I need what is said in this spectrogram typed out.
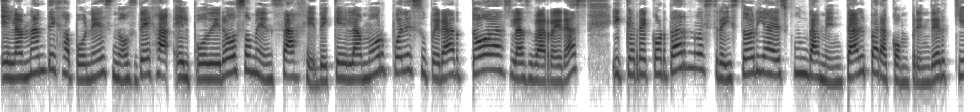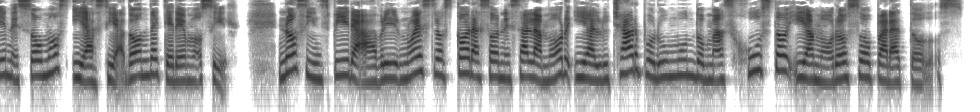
el amante japonés nos deja el poderoso mensaje de que el amor puede superar todas las barreras y que recordar nuestra historia es fundamental para comprender quiénes somos y hacia dónde queremos ir. Nos inspira a abrir nuestros corazones al amor y a luchar por un mundo más justo y amoroso para todos.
